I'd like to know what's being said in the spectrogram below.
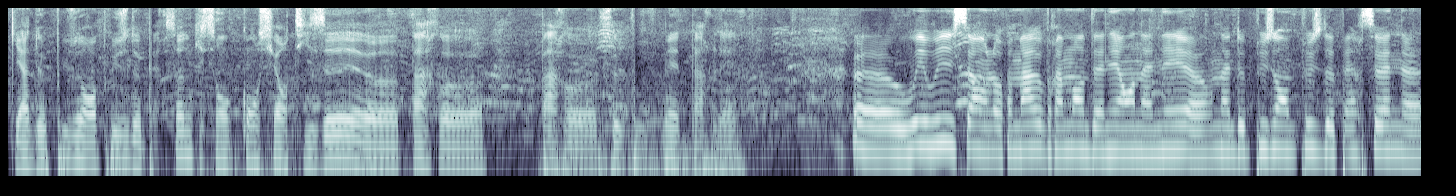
qu'il y a de plus en plus de personnes qui sont conscientisées euh, par, euh, par euh, ce que vous venez de parler? Euh, oui, oui, ça on le remarque vraiment d'année en année. Euh, on a de plus en plus de personnes euh,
